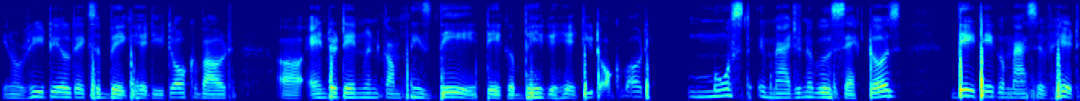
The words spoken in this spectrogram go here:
you know, retail takes a big hit. You talk about uh, entertainment companies, they take a big hit. You talk about most imaginable sectors, they take a massive hit.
